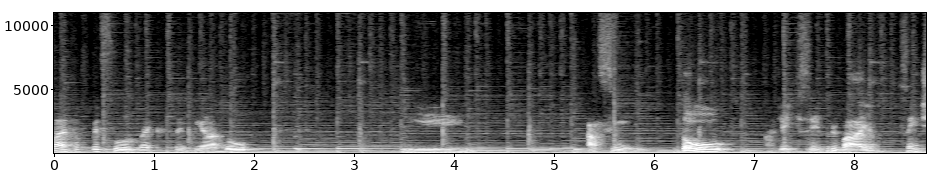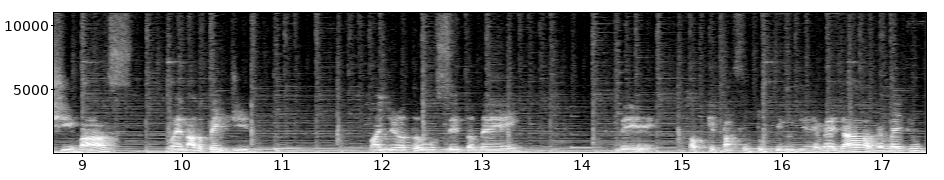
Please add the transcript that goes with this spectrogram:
essas pessoas né, que sentem a dor. E assim, dor a gente sempre vai sentir, mas não é nada perdido. Não adianta você também ver só porque está se entupindo de remédio, ah, o remédio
